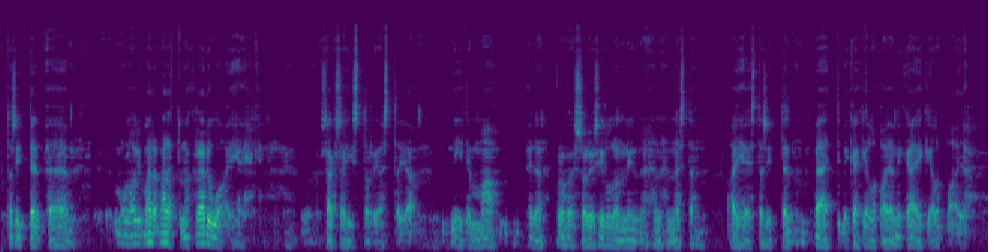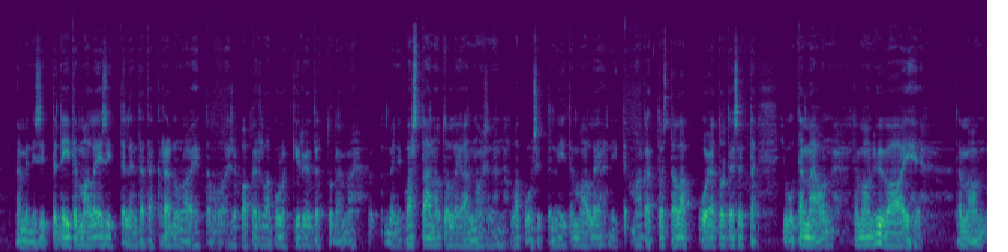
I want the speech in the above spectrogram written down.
Mutta sitten ää, äh, mulla oli varattuna graduaihe Saksan historiasta ja niiden maa, meidän professori silloin, niin hän näistä aiheesta sitten päätti, mikä kelpaa ja mikä ei kelpaa. Ja mä menin sitten niitä maalle esittelen tätä gradun aihetta. Mulla oli se paperilapulle kirjoitettu. Mä menin vastaanotolle ja annoin sen lapun sitten niitä maalle. Ja niitä maa katsoi sitä lappua ja totesi, että juu, tämä on, tämä on hyvä aihe. Tämä on,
